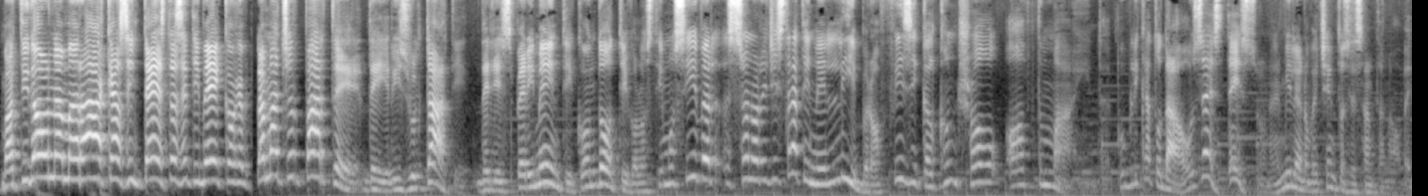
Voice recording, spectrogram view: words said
Ma ti do una maracas in testa se ti becco che... La maggior parte dei risultati degli esperimenti condotti con lo stimo Siever sono registrati nel libro Physical Control of the Mind, pubblicato da José stesso nel 1969.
